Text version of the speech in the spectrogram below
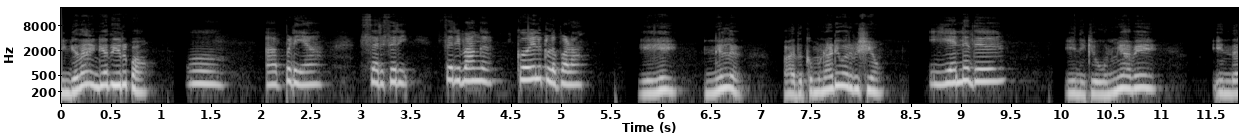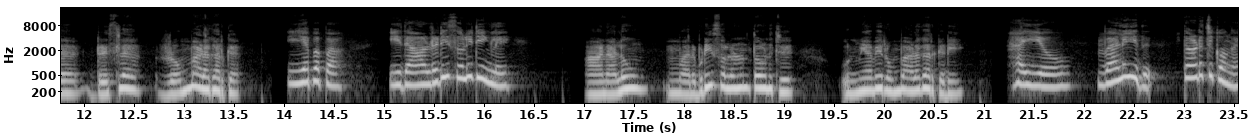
இங்கே தான் எங்கேயாவது இருப்பான். ஓ அப்படியா? சரி சரி. சரி வாங்க கோயிலுக்குள்ள போலாம். ஏய் நில்லு. அதுக்கு முன்னாடி ஒரு விஷயம். என்னது? இன்னைக்கு உண்மையாவே இந்த ட்ரெஸ்ல ரொம்ப அழகா இருக்க. ஏப்பாப்பா இதை ஆல்ரெடி சொல்லிட்டீங்களே. ஆனாலும் மறுபடியும் சொல்லணும்னு தோணுச்சு. உண்மையாவே ரொம்ப அழகா இருக்கடி. ஐயோ வலியுது தொடச்சுக்கோங்க.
